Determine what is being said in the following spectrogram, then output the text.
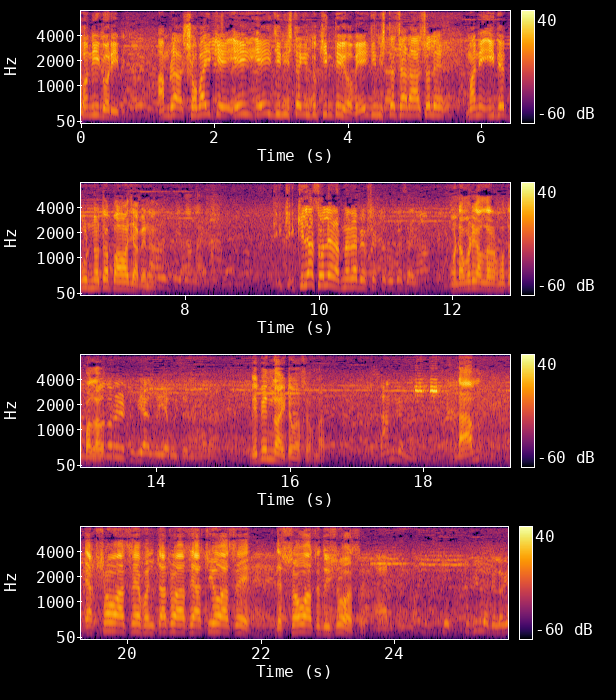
ধনী গরিব। আমরা সবাইকে এই এই জিনিসটা কিন্তু কিনতেই হবে। এই জিনিসটা ছাড়া আসলে মানে ঈদের পূর্ণতা পাওয়া যাবে না। কিলা চলে আপনারা ব্যবসা মোটামুটি আল্লাহর রহমতে ভালো? বিভিন্ন আইটেম আছে আপনার। দাম দাম একশো আছে পঞ্চাশও আছে আশিও আছে দেড়শো আছে দুইশো আছে। লগে লগে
